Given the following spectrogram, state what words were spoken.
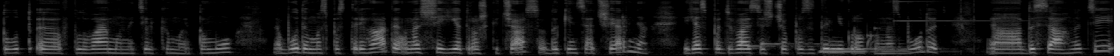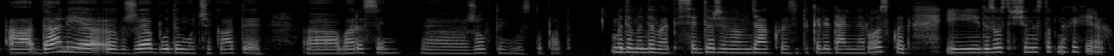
тут е, впливаємо не тільки ми. Тому будемо спостерігати. У нас ще є трошки часу до кінця червня, і я сподіваюся, що позитивні кроки у нас будуть досягнуті. А далі е, вже будемо чекати е, вересень, е, жовтень, листопад. Будемо дивитися. Дуже вам дякую за такий детальний розклад і до зустрічі в наступних ефірах.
